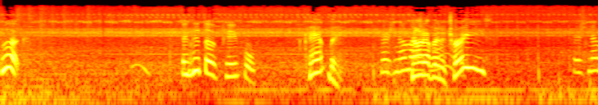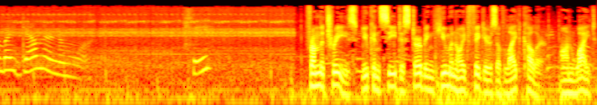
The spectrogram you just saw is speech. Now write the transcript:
Look. Isn't it those people? Can't be. There's nobody. Not up in the trees. There's nobody down there no more. See? From the trees, you can see disturbing humanoid figures of light color, on white,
